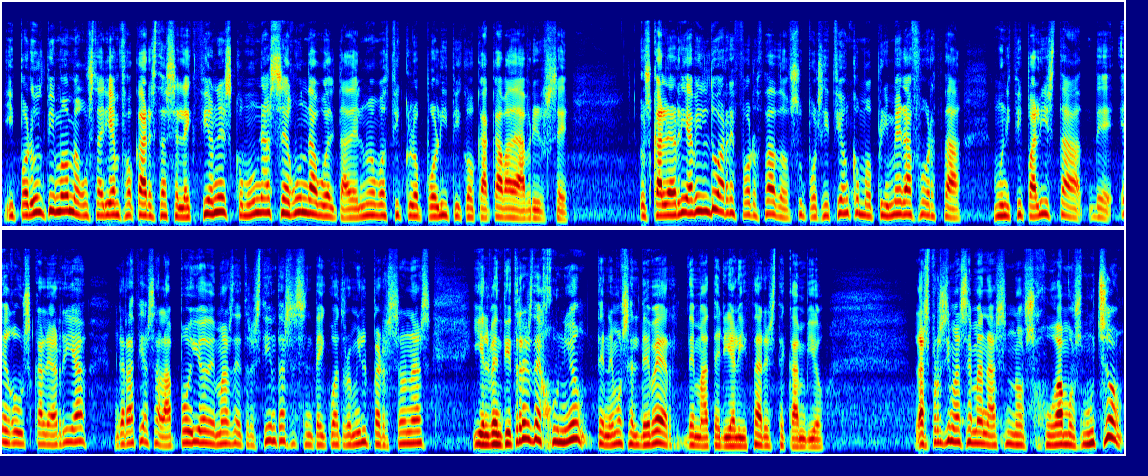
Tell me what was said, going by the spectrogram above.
Y por último, me gustaría enfocar estas elecciones como una segunda vuelta del nuevo ciclo político que acaba de abrirse. Euskal Herria Bildu ha reforzado su posición como primera fuerza municipalista de Ego Euskal Herria gracias al apoyo de más de 364.000 personas y el 23 de junio tenemos el deber de materializar este cambio. Las próximas semanas nos jugamos mucho.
